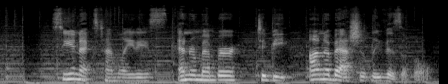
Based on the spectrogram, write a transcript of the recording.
See you next time, ladies. And remember to be unabashedly visible.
